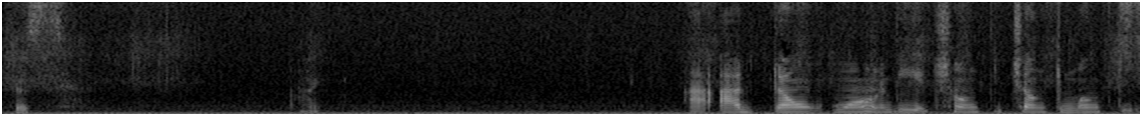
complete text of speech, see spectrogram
Because I I don't want to be a chunky, chunky monkey.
